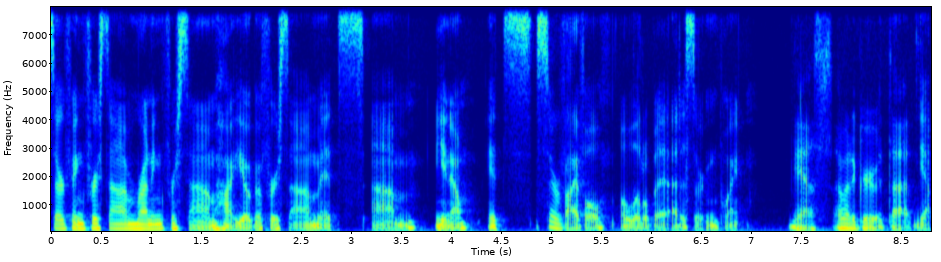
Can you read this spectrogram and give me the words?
surfing for some, running for some, hot yoga for some, it's, um, you know, it's survival a little bit at a certain point. Yes, I would agree with that. Yeah.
